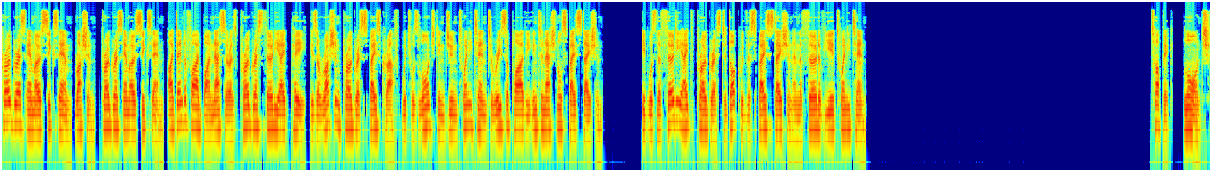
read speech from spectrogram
Progress M06M Russian, Progress M06M, identified by NASA as Progress 38P, is a Russian Progress spacecraft which was launched in June 2010 to resupply the International Space Station. It was the 38th Progress to dock with the space station and the third of year 2010. Launch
